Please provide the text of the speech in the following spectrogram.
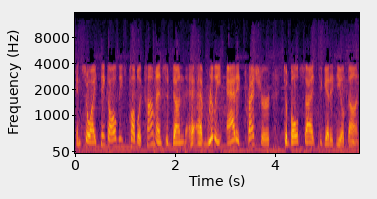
And so I think all these public comments have done have really added pressure to both sides to get a deal done.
